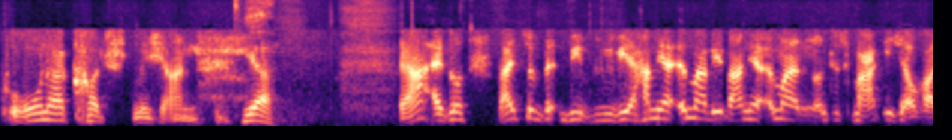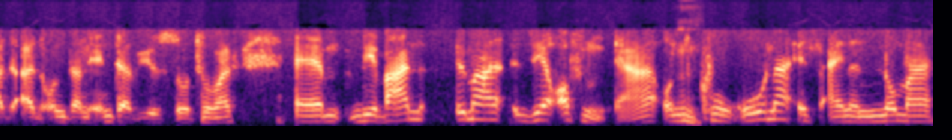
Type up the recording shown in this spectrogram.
Corona kotzt mich an. Ja, Ja, also, weißt du, wir, wir haben ja immer, wir waren ja immer, und das mag ich auch an, an unseren Interviews so, Thomas, ähm, wir waren immer sehr offen, ja, und mhm. Corona ist eine Nummer,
